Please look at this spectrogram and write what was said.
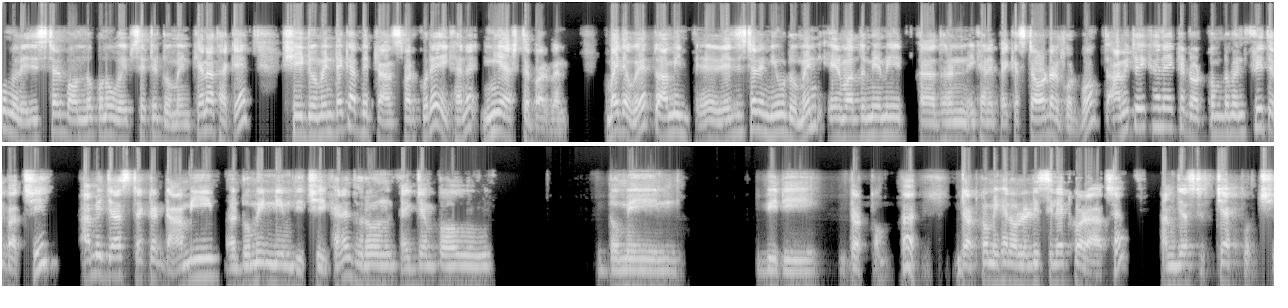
কোনো রেজিস্টার বা অন্য কোনো ওয়েবসাইটে ডোমেন কেনা থাকে, সেই ডোমেনটাকে আপনি ট্রান্সফার করে এখানে নিয়ে আসতে পারবেন। বাই দ্য ওয়ে তো আমি রেজিস্টারে নিউ ডোমেন এর মাধ্যমে আমি ধরেন এখানে প্যাকেজটা অর্ডার করব। তো আমি তো এখানে একটা ডট কম ডোমেন ফ্রিতে পাচ্ছি। আমি জাস্ট একটা ডামি ডোমেইন নেম দিচ্ছি এখানে। ধরুন example domain BD dot com হ্যাঁ? ডট কম এখানে অলরেডি সিলেক্ট করা আছে। আমি জাস্ট চেক করছি।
